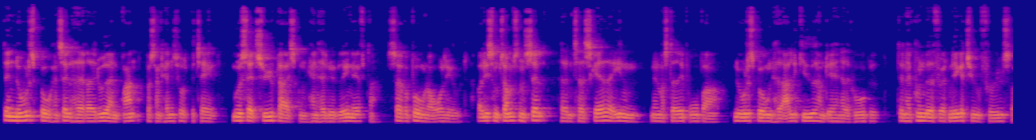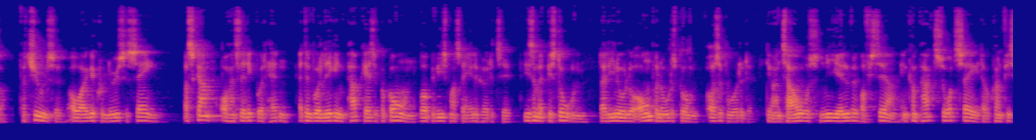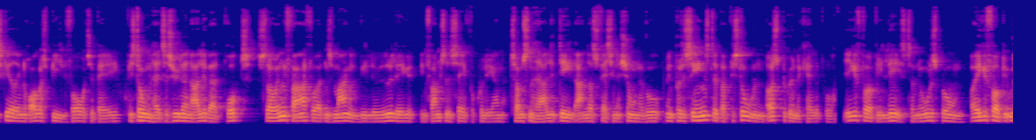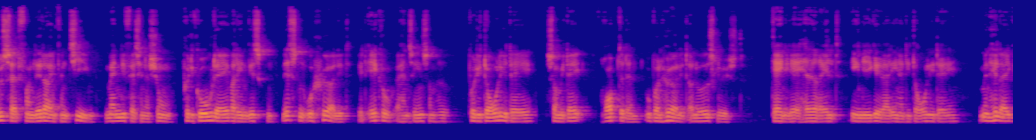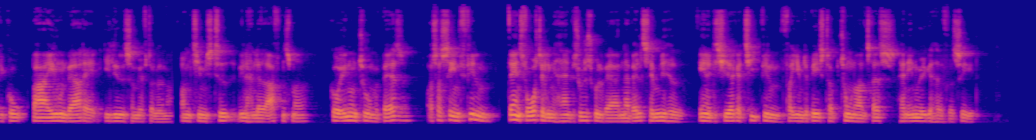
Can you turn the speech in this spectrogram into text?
Den notesbog, han selv havde reddet ud af en brand på Sankt Hans Hospital, modsat sygeplejersken, han havde løbet ind efter, så var bogen overlevet. Og ligesom Thomsen selv havde den taget skade af ilden, men var stadig brugbar. Notesbogen havde aldrig givet ham det, han havde håbet. Den havde kun medført negative følelser. Fortvivlelse over ikke kunne løse sagen, og skam over han slet ikke burde have den, at den burde ligge i en papkasse på gården, hvor bevismateriale hørte til. Ligesom at pistolen, der lige nu lå oven på notesbogen, også burde det. Det var en Taurus 911 officer, en kompakt sort sag, der var konfiskeret i en rockersbil for år tilbage. Pistolen havde til synligheden aldrig været brugt, så der var ingen fare for, at dens mangel ville ødelægge en fremtidig sag for kollegerne. Thomsen havde aldrig delt andres fascination af våben, men på det seneste var pistolen også begyndt at kalde på. Ikke for at blive læst som notesbogen, og ikke for at blive udsat for en lettere infantil mandlig fascination. På de gode dage var det en visken, næsten uhørligt et ekko af hans ensomhed. På de dårlige dage, som i dag, råbte den, ubønhørligt og nådesløst. Dagen i dag havde reelt egentlig ikke været en af de dårlige dage, men heller ikke god, bare endnu en hverdag i livet som efterlønner. Om times tid ville han lave aftensmad, gå endnu en tur med Basse, og så se en film. Dagens forestilling havde han besluttet skulle være Navals Hemmelighed, en af de cirka 10 film fra IMDb's top 250, han endnu ikke havde fået set.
